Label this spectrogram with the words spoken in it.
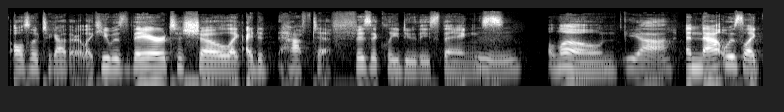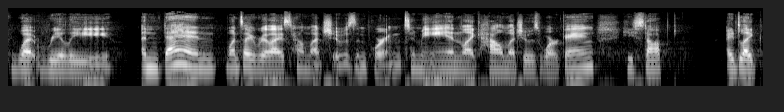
also together. Like he was there to show like I didn't have to physically do these things alone. Yeah. And that was like what really and then once I realized how much it was important to me and like how much it was working, he stopped I'd like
